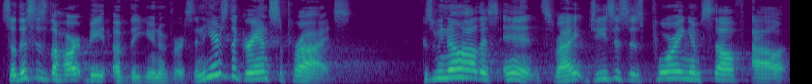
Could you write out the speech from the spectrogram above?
So, this is the heartbeat of the universe. And here's the grand surprise because we know how this ends, right? Jesus is pouring himself out,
